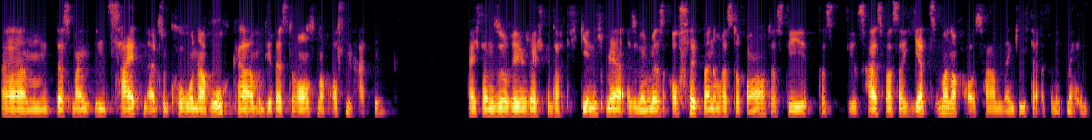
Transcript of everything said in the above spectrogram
ähm, dass man in Zeiten, als so Corona hochkam und die Restaurants noch offen hatten, habe ich dann so regelrecht gedacht, ich gehe nicht mehr, also wenn mir das auffällt bei einem Restaurant, dass die, dass die das Heißwasser jetzt immer noch aushaben, dann gehe ich da einfach nicht mehr hin.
